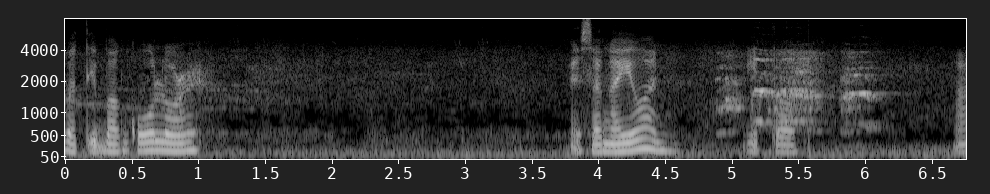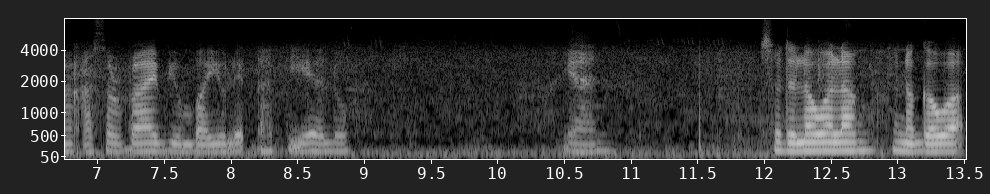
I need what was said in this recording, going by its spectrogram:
iba't ibang color. Kaya ngayon, ito. Nakaka-survive yung violet at yellow. Yan. So dalawa lang yung nagawa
